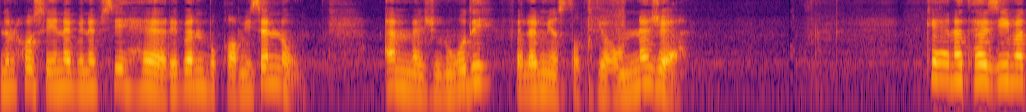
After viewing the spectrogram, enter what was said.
بن الحسين بنفسه هاربا بقميص النوم. أما جنوده فلم يستطيعوا النجاة. كانت هزيمة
